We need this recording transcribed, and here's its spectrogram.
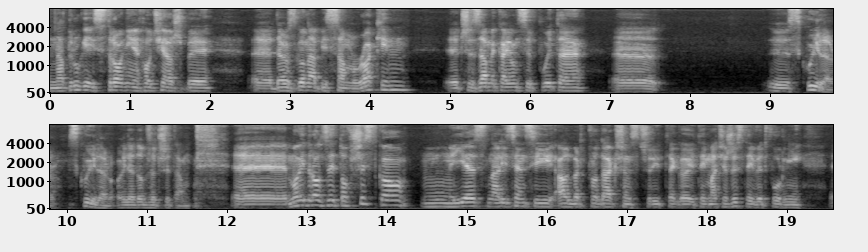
na drugiej stronie chociażby y, There's Gonna Be Some Rockin', y, czy zamykający płytę Squealer, Squealer, o ile dobrze czytam. E, moi drodzy, to wszystko mm, jest na licencji Albert Productions, czyli tego, tej macierzystej wytwórni e,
